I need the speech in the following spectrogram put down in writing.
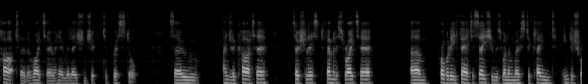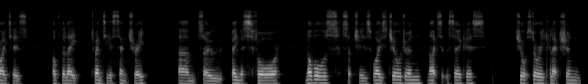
Carter, the writer, and her relationship to Bristol. So, Angela Carter, socialist, feminist writer, um, probably fair to say she was one of the most acclaimed English writers of the late 20th century. Um, so, famous for novels such as Wise Children, Nights at the Circus, short story collection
